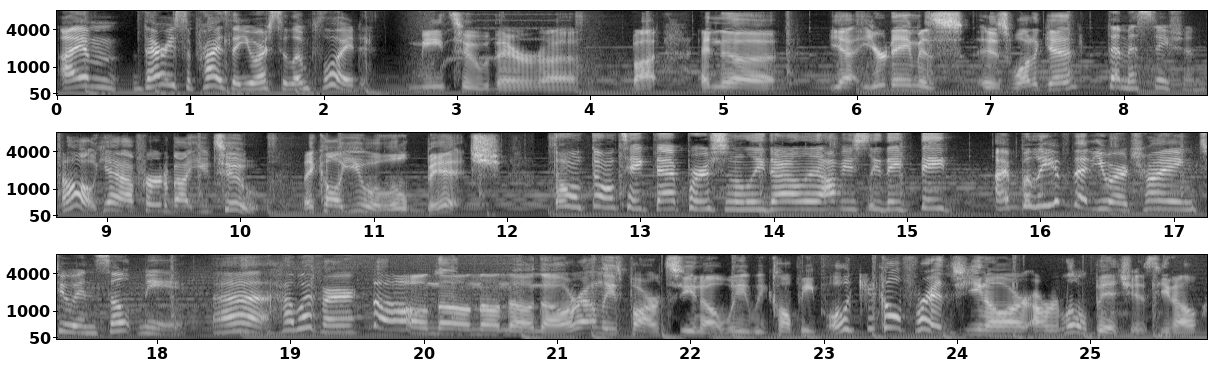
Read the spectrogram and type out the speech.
I am very surprised that you are still employed. Me too. There. Uh. But and uh. Yeah, your name is is what again? Themis Station. Oh, yeah, I've heard about you too. They call you a little bitch. Don't don't take that personally, darling. Obviously, they they I believe that you are trying to insult me. Uh, however, No, no, no, no, no. Around these parts, you know, we, we call people, we call friends, you know, our, our little bitches, you know.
